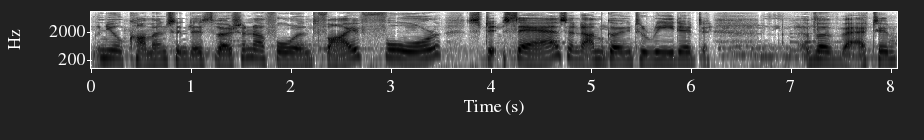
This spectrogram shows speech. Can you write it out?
new comments in this version are four and five. Four says, and I'm going to read it verbatim.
